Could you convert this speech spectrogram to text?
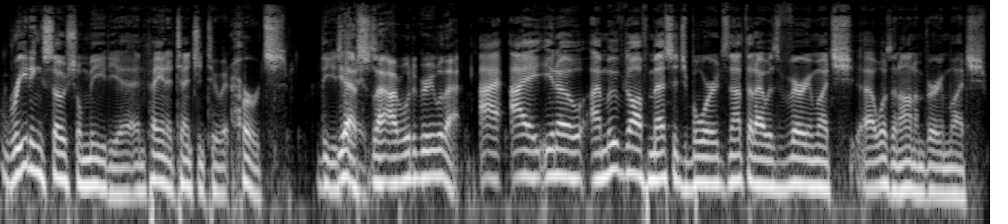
reading social media and paying attention to it hurts these yes, days. I would agree with that. I, I, you know, I moved off message boards. Not that I was very much, I wasn't on them very much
